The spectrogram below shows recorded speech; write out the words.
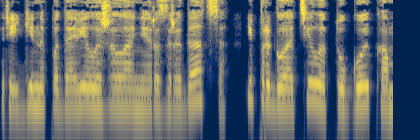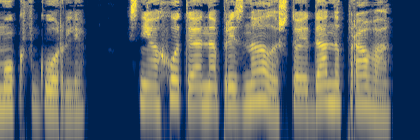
Регина подавила желание разрыдаться и проглотила тугой комок в горле. С неохотой она признала, что Эдана права.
